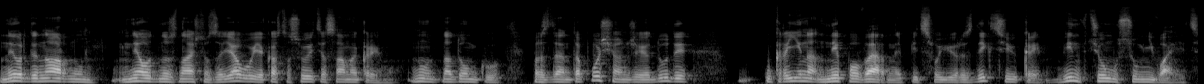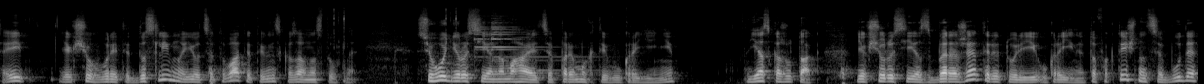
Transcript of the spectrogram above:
неординарну, неоднозначну заяву, яка стосується саме Криму. Ну, на думку президента Польщі Анджея Дуди, Україна не поверне під свою юрисдикцію Крим. Він в цьому сумнівається. І якщо говорити дослівно його цитувати, то він сказав наступне: сьогодні Росія намагається перемогти в Україні. Я скажу так: якщо Росія збереже території України, то фактично це буде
